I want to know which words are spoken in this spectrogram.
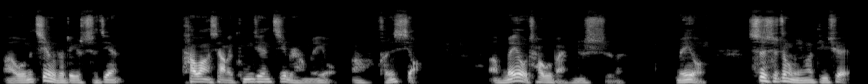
啊。我们进入的这个时间，它往下的空间基本上没有啊，很小啊，没有超过百分之十的，没有。事实证明了，的确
